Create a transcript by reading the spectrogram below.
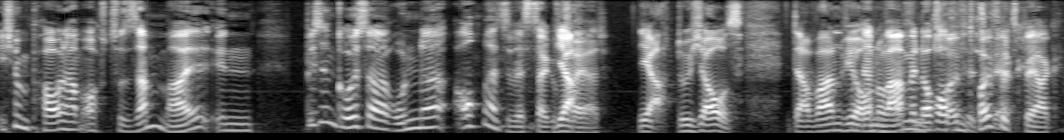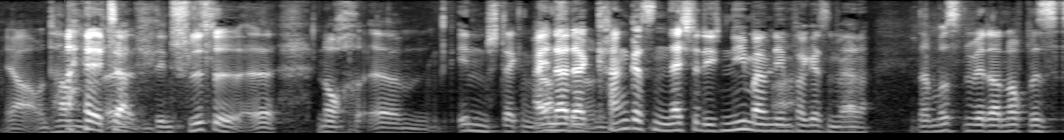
ich und Paul haben auch zusammen mal in bisschen größerer Runde auch mal Silvester ja, gefeiert. ja, durchaus. Da waren wir Und auch dann noch waren auf wir dem noch auf dem Teufelsberg. Ja, und haben äh, den Schlüssel äh, noch ähm, innen stecken lassen. Einer der krankesten Nächte, die ich nie in meinem Leben Ah. vergessen werde. Da mussten wir dann noch bis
